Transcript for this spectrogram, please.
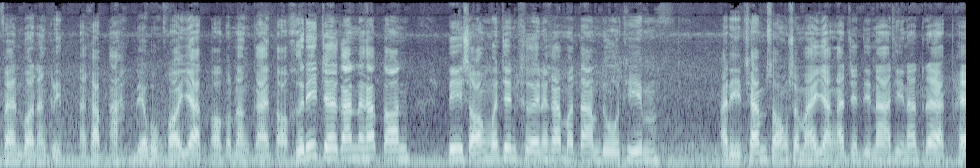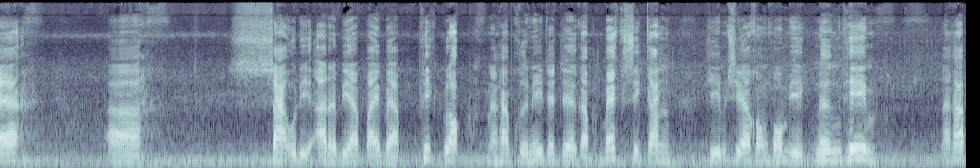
แฟนบอลอังกฤษนะครับอะเดี๋ยวผมขออนุญาตออกกำลังกายต่อคืนนี้เจอกันนะครับ ตอนตีสองเหมือนเช่นเคยนะครับ มาตามดูทีมอดีตแชมป์สองสมัยอย่างอาร์เจนตินาที่นัดแรกแพ้อ่าซาอุดิอาระเบียไปแบบพลิกล็อกนะครับ คืนนี้จะเจอกับเม็กซิกันทีมเชียร์ของผมอีกหนึ่งทีมนะครับ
